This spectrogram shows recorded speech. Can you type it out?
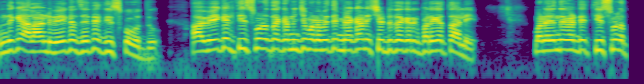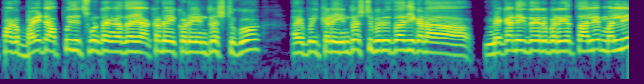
అందుకే అలాంటి వెహికల్స్ అయితే తీసుకోవద్దు. ఆ వెహికల్ తీసుకున్న దగ్గర నుంచి మనమైతే మెకానిక్ షెడ్ దగ్గరికి పరిగెత్తాలి. మనం ఎందుకంటే తీసుకున్న బయట అప్పు తెచ్చుకుంటాం కదా అక్కడో ఇక్కడ ఇంట్రెస్ట్కు. ఇక్కడ ఇంట్రెస్ట్ పెరుగుతుంది ఇక్కడ మెకానిక్ దగ్గర పరిగెత్తాలి. మళ్ళీ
